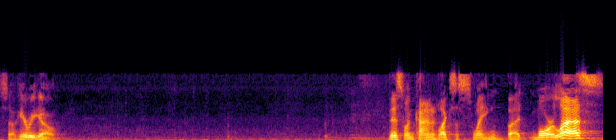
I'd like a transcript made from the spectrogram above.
So here we go. This one kind of likes to swing, but more or less,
